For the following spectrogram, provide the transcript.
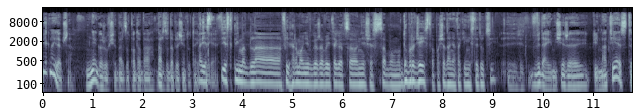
Jak najlepsza. Mnie Gorzów się bardzo podoba, bardzo dobrze się tutaj A jest, czuję. jest klimat dla Filharmonii w Gorzowie i tego, co niesie z sobą no, dobrodziejstwo posiadania takiej instytucji? Wydaje mi się, że klimat jest,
